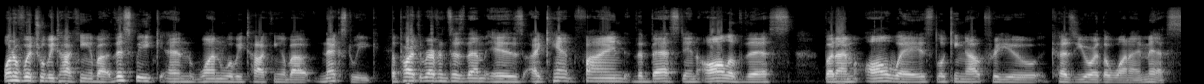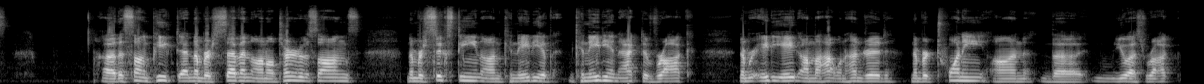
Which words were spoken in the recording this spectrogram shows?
one of which we'll be talking about this week, and one we'll be talking about next week. The part that references them is I can't find the best in all of this, but I'm always looking out for you because you're the one I miss. Uh, the song peaked at number 7 on alternative songs, number 16 on Canadian, Canadian active rock, number 88 on the Hot 100, number 20 on the US rock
